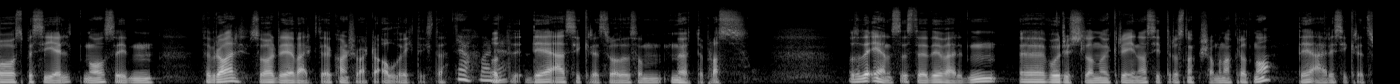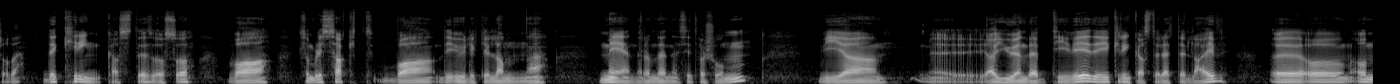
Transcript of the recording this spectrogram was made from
Og spesielt nå siden februar, så har det verktøyet kanskje vært det aller viktigste. Ja, det? Og det, det er Sikkerhetsrådet som møteplass. Altså Det eneste stedet i verden uh, hvor Russland og Ukraina sitter og snakker sammen akkurat nå, det er i Sikkerhetsrådet. Det kringkastes også hva som blir sagt, hva de ulike landene mener om denne situasjonen via uh, ja, UN Web TV. De kringkaster dette live. Eh, og, og,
